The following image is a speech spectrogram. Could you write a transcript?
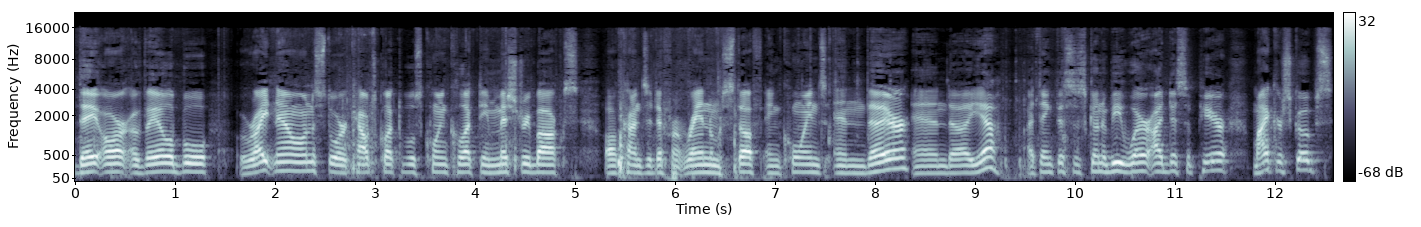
They are available right now on the store couch collectibles coin collecting mystery box all kinds of different random stuff and coins in there and uh, yeah i think this is going to be where i disappear microscopes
